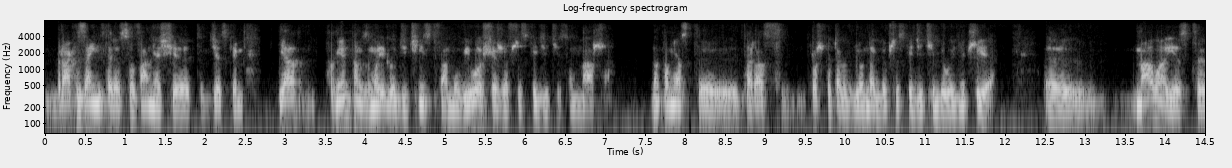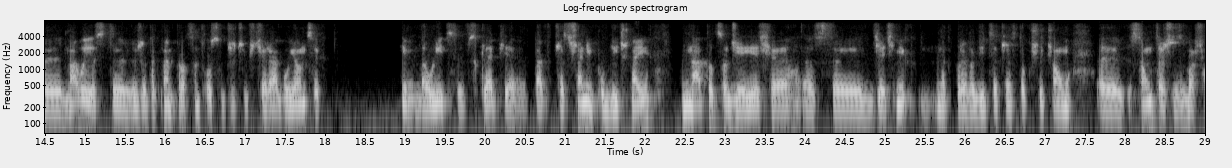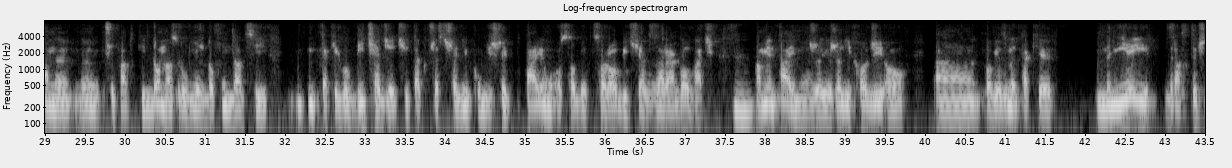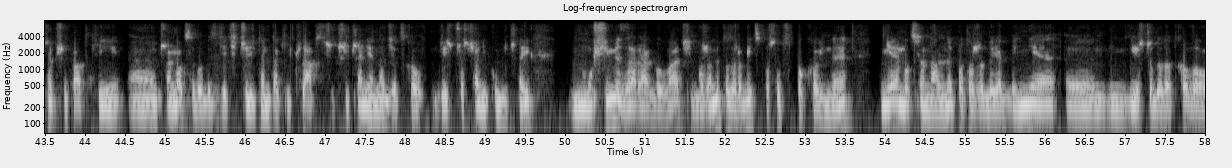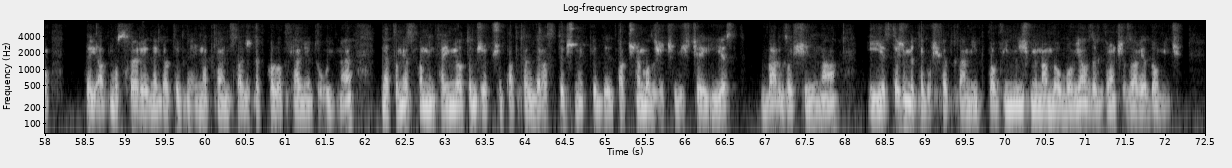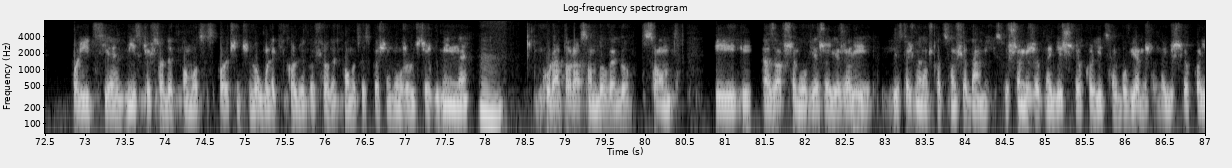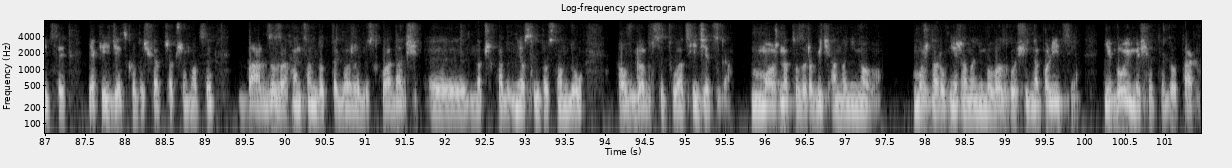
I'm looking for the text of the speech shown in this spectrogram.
brak zainteresowania się tym dzieckiem. Ja pamiętam z mojego dzieciństwa, mówiło się, że wszystkie dzieci są nasze. Natomiast y, teraz troszkę tak wygląda, jakby wszystkie dzieci były niczyje. Mała jest, y, mały jest, y, że tak powiem, procent osób rzeczywiście reagujących nie wiem, na ulicy, w sklepie, tak, w przestrzeni publicznej na to, co dzieje się z y, dziećmi, na które rodzice często krzyczą. Są też zgłaszane przypadki do nas, również do fundacji takiego bicia dzieci tak w przestrzeni publicznej. Pytają osoby, co robić, jak zareagować. Hmm. Pamiętajmy, że jeżeli chodzi o e, powiedzmy takie mniej drastyczne przypadki e, przemocy wobec dzieci, czyli ten taki klaps czy krzyczenie na dziecko gdzieś w przestrzeni publicznej, musimy zareagować. Możemy to zrobić w sposób spokojny, nieemocjonalny, po to, żeby jakby nie e, jeszcze dodatkowo tej atmosfery negatywnej nakręcać, tak kolokwialnie to ujmę. Natomiast pamiętajmy o tym, że w przypadkach drastycznych, kiedy ta przemoc rzeczywiście jest bardzo silna i jesteśmy tego świadkami, powinniśmy, mamy obowiązek wręcz zawiadomić policję, Miejski Ośrodek Pomocy Społecznej, czy w ogóle jakikolwiek ośrodek pomocy społecznej, może być też gminny, Hmm. kuratora sądowego, sąd. I, I ja zawsze mówię, że jeżeli jesteśmy na przykład sąsiadami i słyszymy, że w najbliższej okolicy, albo wiemy, że w najbliższej okolicy jakieś dziecko doświadcza przemocy, bardzo zachęcam do tego, żeby składać y, na przykład wniosek do sądu o wgląd w sytuację dziecka. Można to zrobić anonimowo. Można również anonimowo zgłosić na policję. Nie bójmy się tego, tak?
